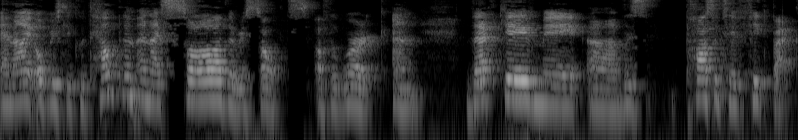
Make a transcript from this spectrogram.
and I obviously could help them, and I saw the results of the work, and that gave me uh, this positive feedback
